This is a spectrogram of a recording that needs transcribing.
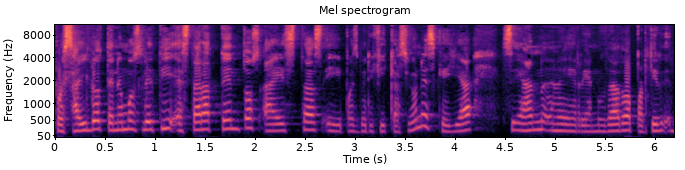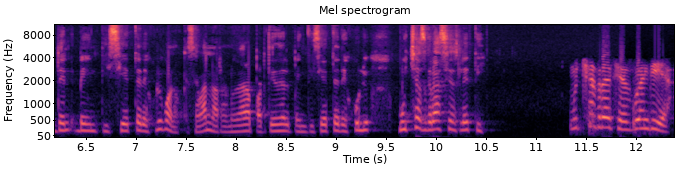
Pues ahí lo tenemos, Leti, estar atentos a estas eh, pues verificaciones que ya se han eh, reanudado a partir del 27 de julio, bueno, que se van a reanudar a partir del 27 de julio. Muchas gracias, Leti. Muchas gracias, buen día.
